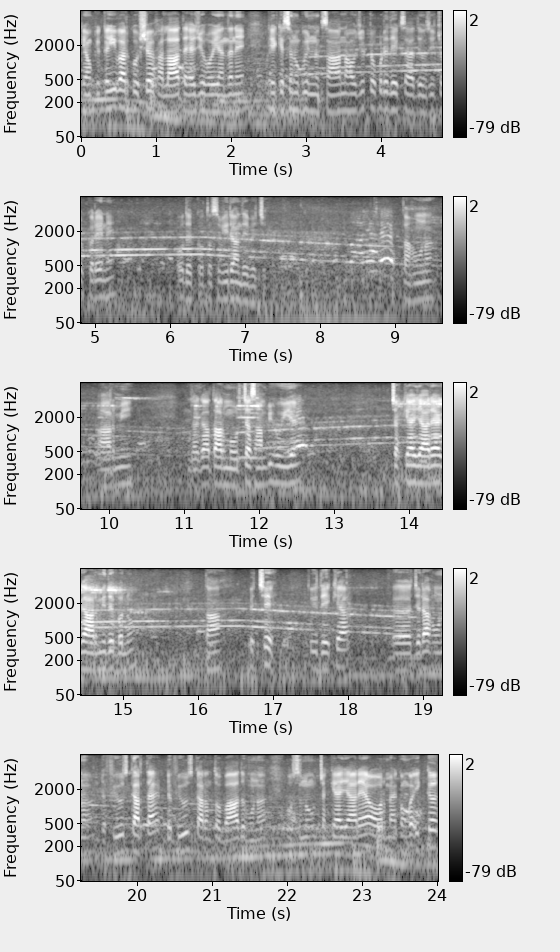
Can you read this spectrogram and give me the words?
ਕਿਉਂਕਿ ਕਈ ਵਾਰ ਕੁਝ ਹਾਲਾਤ ਇਹੋ ਜਿਹੇ ਹੋ ਜਾਂਦੇ ਨੇ ਕਿ ਕਿਸੇ ਨੂੰ ਕੋਈ ਨੁਕਸਾਨ ਨਾ ਹੋ ਜੇ ਟੁਕੜੇ ਦੇਖ ਸਕਦੇ ਹੋ ਅਸੀਂ, ਚੁੱਕ ਰਹੇ ਨੇ। ਉਹ ਦੇਖੋ ਤਸਵੀਰਾਂ ਦੇ ਵਿੱਚ। ਤਾਂ ਹੁਣ ਆਰਮੀ ਲਗਾਤਾਰ ਮੋਰਚਾ ਸਾਂਭੀ ਹੋਈ ਹੈ। ਚੱਕਿਆ ਜਾ ਰਿਹਾ ਹੈਗਾ ਆਰਮੀ ਦੇ ਵੱਲੋਂ। ਤਾਂ ਪਿੱਛੇ ਤੁਸੀਂ ਦੇਖਿਆ ਜਿਹੜਾ ਹੁਣ ਡਿਫਿਊਜ਼ ਕਰਤਾ ਹੈ ਡਿਫਿਊਜ਼ ਕਰਨ ਤੋਂ ਬਾਅਦ ਹੁਣ ਉਸ ਨੂੰ ਚੱਕਿਆ ਜਾ ਰਿਹਾ ਔਰ ਮੈਂ ਕਹੂੰਗਾ ਇੱਕ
